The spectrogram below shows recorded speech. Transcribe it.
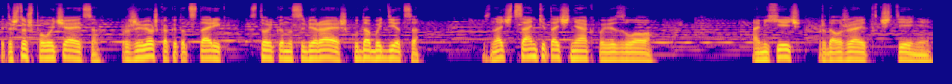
Это что ж получается? Проживешь, как этот старик, столько насобираешь, куда бы деться. Значит, Саньке точняк повезло. А Михеич продолжает чтение.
